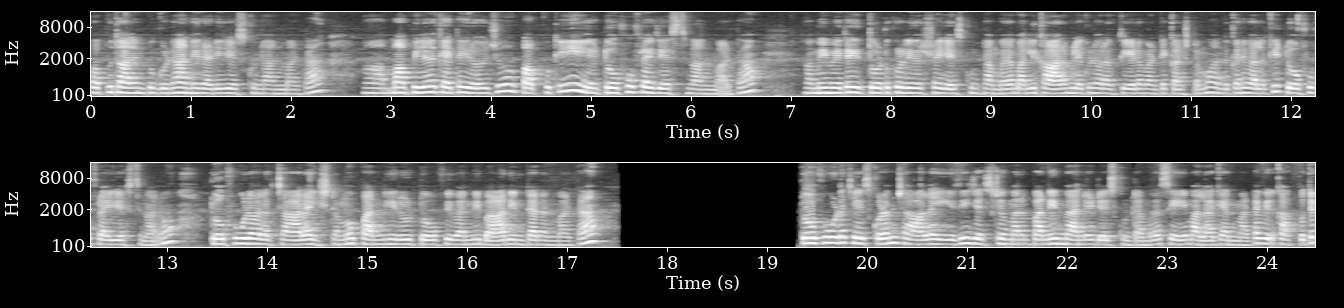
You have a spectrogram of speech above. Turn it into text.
పప్పు తాలింపు కూడా అన్నీ రెడీ చేసుకున్నాను అనమాట మా పిల్లలకైతే ఈరోజు పప్పుకి టోఫు ఫ్రై చేస్తున్నాను అనమాట మేమైతే తోటకూర లివర్ ఫ్రై చేసుకుంటాం కదా. మళ్ళీ కారం లేకుండా వాళ్ళకి తీయడం అంటే కష్టము. అందుకని వాళ్ళకి టోఫు ఫ్రై చేస్తున్నాను. టోఫు కూడా వాళ్ళకి చాలా ఇష్టము. పన్నీరు టోఫు ఇవన్నీ బాగా తింటారనమాట టోఫు కూడా చేసుకోవడం చాలా ఈజీ. జస్ట్ మనం పన్నీర్ మ్యారినేట్ చేసుకుంటాం కదా సేమ్ అలాగే అనమాట కాకపోతే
